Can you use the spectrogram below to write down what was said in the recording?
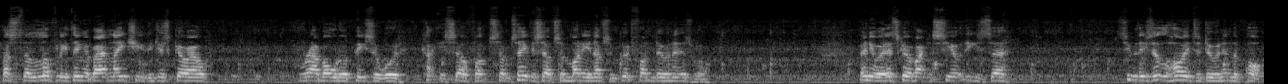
that's the lovely thing about nature, you can just go out, grab hold of a piece of wood, cut yourself up some, save yourself some money and have some good fun doing it as well. Anyway, let's go back and see what these uh, see what these little hides are doing in the pot.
